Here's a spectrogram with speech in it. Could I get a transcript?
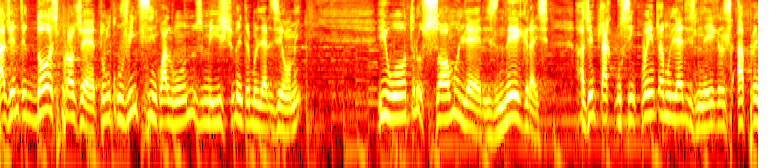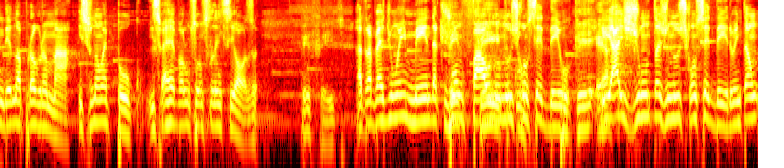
a gente tem dois projetos, um com 25 alunos, misto entre mulheres e homens, e o outro só mulheres negras. A gente está com 50 mulheres negras aprendendo a programar. Isso não é pouco, isso é revolução silenciosa Perfeito. através de uma emenda que João Perfeito, Paulo nos concedeu é e as juntas nos concederam. Então,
